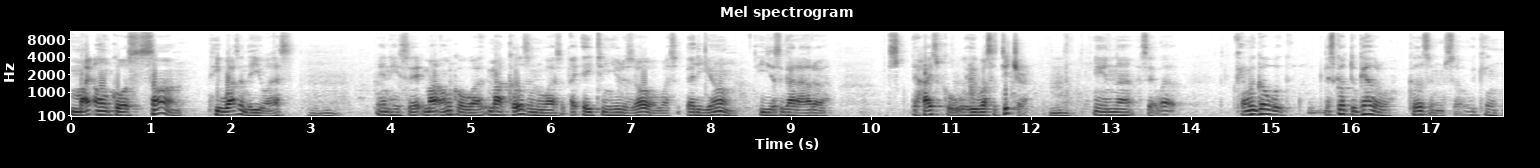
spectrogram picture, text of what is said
my uncle's son he was in the us and he said my uncle was my cousin was like 18 years old was very young he just got out of the high school he was a teacher and uh, I said, "Well, can we go? with- Let's go together, cousins, so we can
